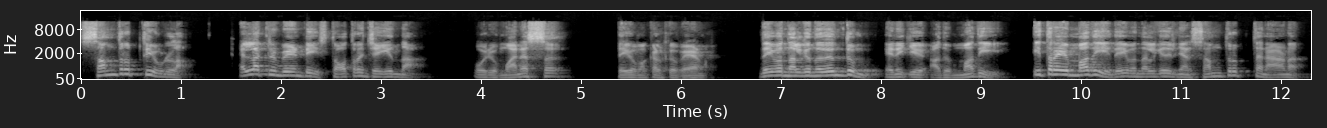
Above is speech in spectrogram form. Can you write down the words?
സംതൃപ്തിയുള്ള എല്ലാറ്റിനും വേണ്ടി സ്തോത്രം ചെയ്യുന്ന ഒരു മനസ്സ് ദൈവമക്കൾക്ക് വേണം. ദൈവം നൽകുന്നത് എന്തും എനിക്ക് അത് മതി. ഇത്രയും മതി ദൈവം നൽകിയതിൽ ഞാൻ സംതൃപ്തനാണ്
